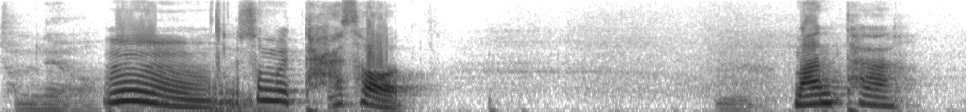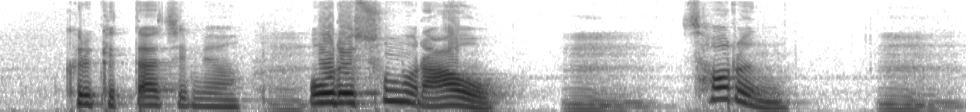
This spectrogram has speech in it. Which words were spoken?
좋네요. 음, 스물 다섯. 많다. 그렇게 따지면 음. 올해 스물아홉, 음, 서른. 음,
